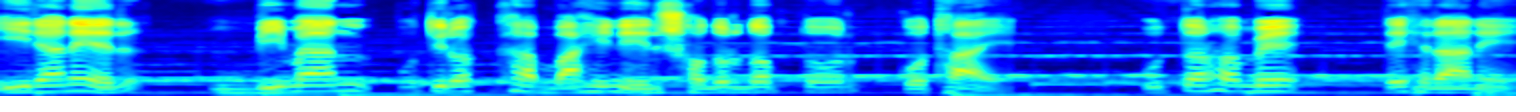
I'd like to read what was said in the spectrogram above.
ইরানের বিমান প্রতিরক্ষা বাহিনীর সদর দপ্তর কোথায়? উত্তর হবে তেহরানে।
